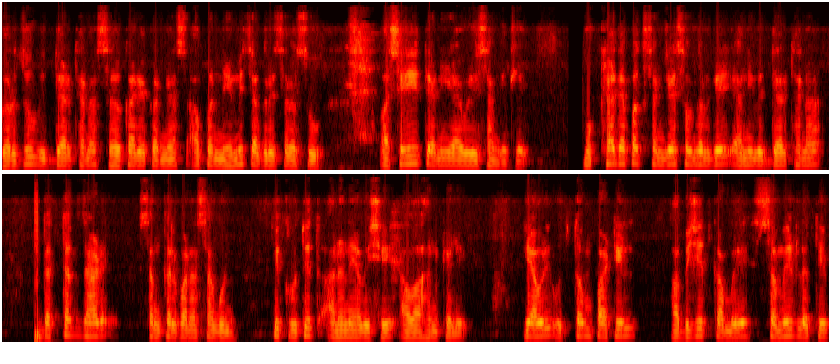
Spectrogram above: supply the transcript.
गरजू विद्यार्थ्यांना सहकार्य करण्यास आपण नेहमीच अग्रेसर असू असेही त्यांनी यावेळी सांगितले. मुख्याध्यापक संजय सौंदलगे यांनी विद्यार्थ्यांना दत्तक झाड संकल्पना सांगून ती कृतीत आणण्याविषयी आवाहन केले. यावेळी उत्तम पाटील अभिजित कांबळे समीर लतीफ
